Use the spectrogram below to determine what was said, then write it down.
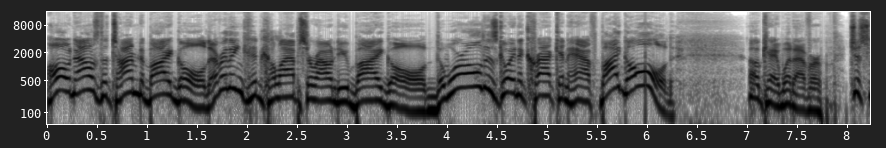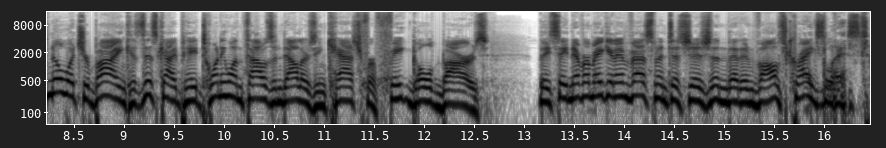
Oh, now's the time to buy gold. Everything could collapse around you. Buy gold. The world is going to crack in half. Buy gold. Okay, whatever. Just know what you're buying because this guy paid $21,000 in cash for fake gold bars. They say never make an investment decision that involves Craigslist.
